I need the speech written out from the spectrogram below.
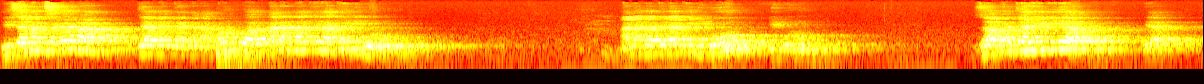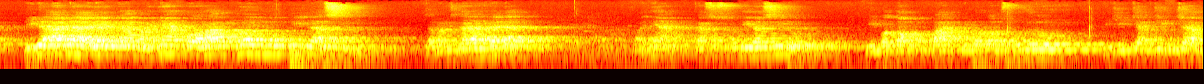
Di zaman sekarang jangankan anak perempuan, anak laki-laki dibunuh. Anak laki-laki dibunuh, dibunuh. Zaman jahiliyah, ya, tidak ada yang namanya orang memutilasi. Zaman sekarang ada tak? Banyak kasus mutilasi itu. Dipotong empat, dipotong sepuluh, dicincang-cincang.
